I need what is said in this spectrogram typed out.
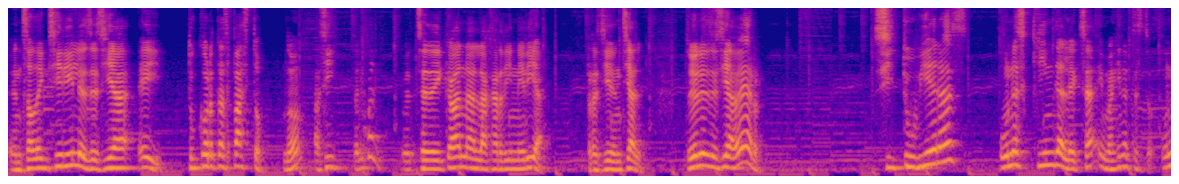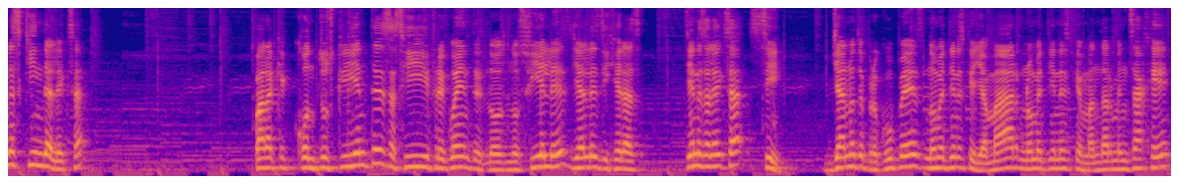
en Salt Lake City, les decía, hey, tú cortas pasto, ¿no? Así, tal cual. Se dedicaban a la jardinería residencial. Entonces yo les decía, a ver, si tuvieras una skin de Alexa, imagínate esto, una skin de Alexa, para que con tus clientes así frecuentes, los, los fieles, ya les dijeras, ¿tienes Alexa? Sí. Ya no te preocupes, no me tienes que llamar, no me tienes que mandar mensaje.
